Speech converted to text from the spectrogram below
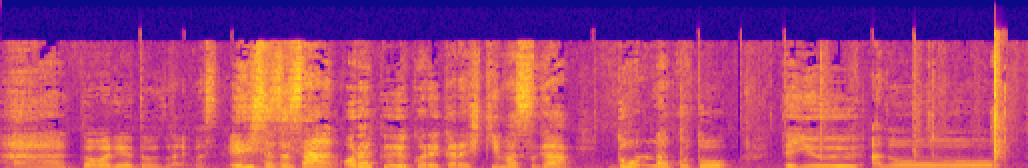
どうもありがとうございます。えりすずさん、オラクルこれから弾きますが、どんなことっていう、あのー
